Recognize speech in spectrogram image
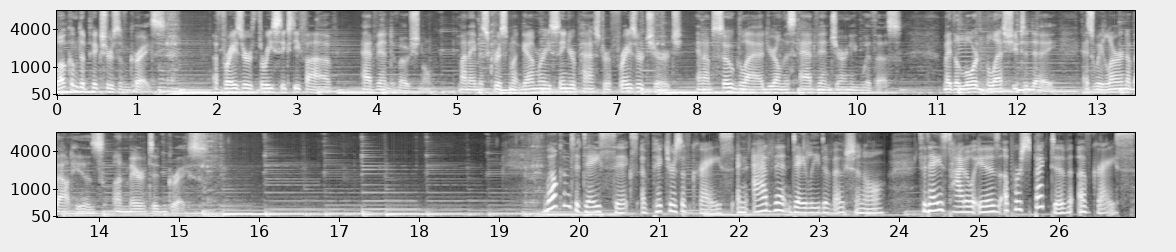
Welcome to Pictures of Grace, a Fraser 365 Advent devotional. My name is Chris Montgomery, Senior Pastor of Fraser Church, and I'm so glad you're on this Advent journey with us. May the Lord bless you today as we learn about His unmerited grace. Welcome to day six of Pictures of Grace, an Advent daily devotional. Today's title is A Perspective of Grace.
